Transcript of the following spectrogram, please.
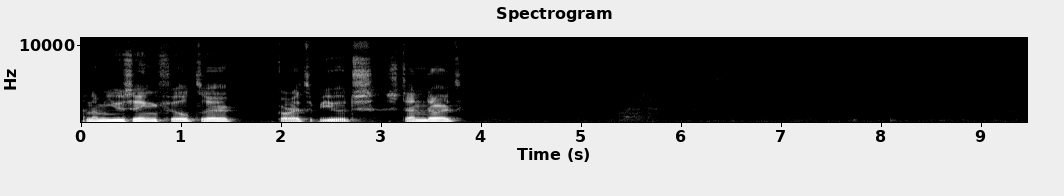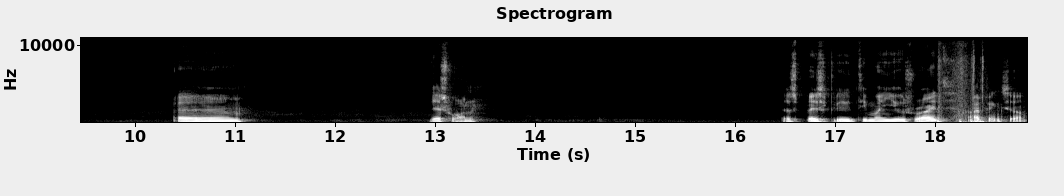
And I'm using filter, car attributes, standard, Um, this one. That's basically the team I use, right? I think so.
